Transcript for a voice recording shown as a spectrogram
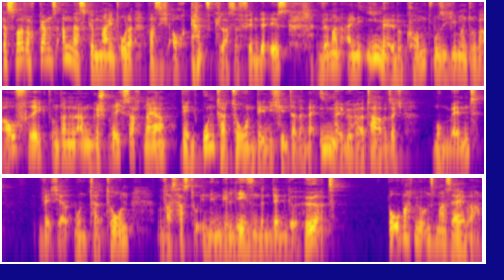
Das war doch ganz anders gemeint. Oder was ich auch ganz klasse finde, ist, wenn man eine E-Mail bekommt, wo sich jemand drüber aufregt und dann in einem Gespräch sagt, naja, den Unterton, den ich hinter deiner E-Mail gehört habe, sage ich, Moment, welcher Unterton? Was hast du in dem Gelesenen denn gehört? Beobachten wir uns mal selber.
